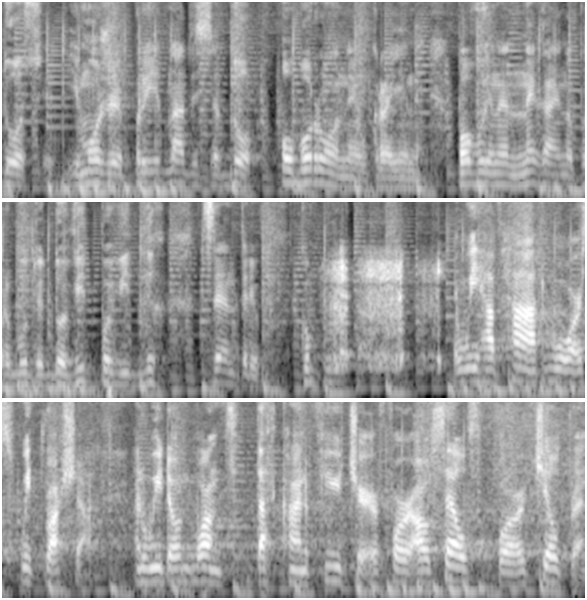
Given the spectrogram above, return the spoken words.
досвід і може приєднатися до оборони України, повинен негайно прибути до відповідних центрів комплектації. We have had wars with Russia, and we don't want that kind of future for ourselves, for our children.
